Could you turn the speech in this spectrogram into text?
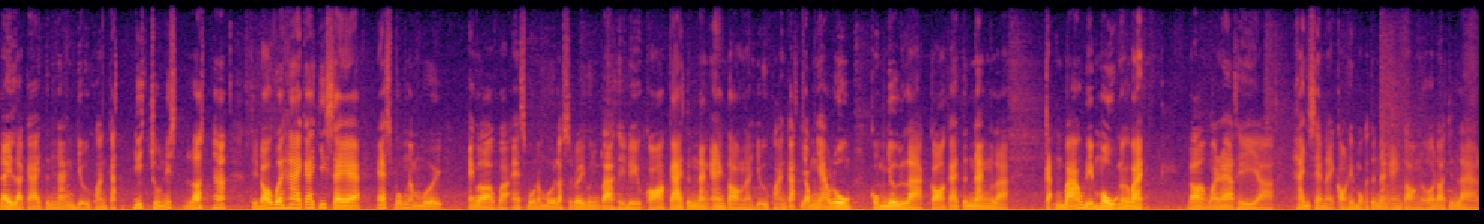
đây là cái tính năng giữ khoảng cách Distronics Plus ha. Thì đối với hai cái chiếc xe S450 L và S450 Luxury của chúng ta thì đều có cái tính năng an toàn là giữ khoảng cách giống nhau luôn cũng như là có cái tính năng là cảnh báo điểm mù nữa các bạn. Đó ngoài ra thì à, hai chiếc xe này còn thêm một cái tính năng an toàn nữa đó chính là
